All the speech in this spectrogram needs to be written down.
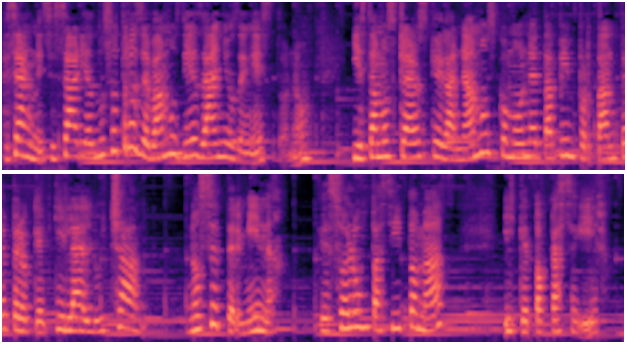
que sean necesarias. Nosotros llevamos 10 años en esto, ¿no? Y estamos claros que ganamos como una etapa importante, pero que aquí la lucha no se termina, que es solo un pasito más y que toca seguir.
